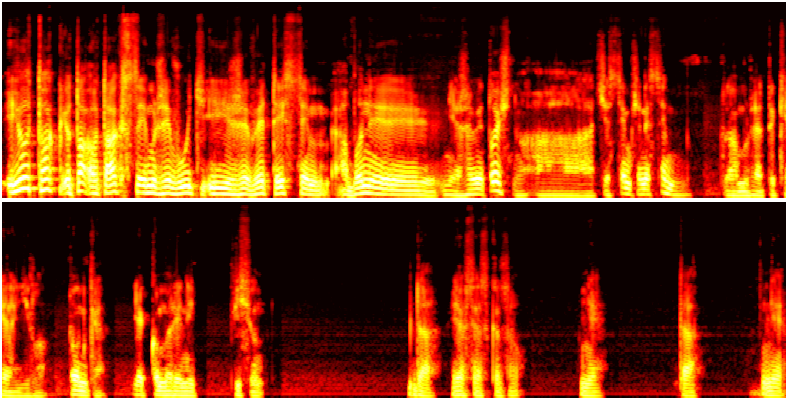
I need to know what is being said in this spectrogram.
І отак, отак, отак з цим живуть і живи ти з цим. Або не, не живи точно, а чи з цим, чи не з цим, там вже таке діло, тонке, як комариний пісюн. Да, я все сказав. Ні. Да. Ні.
